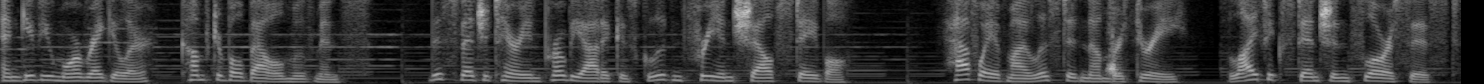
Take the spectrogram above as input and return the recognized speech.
and give you more regular, comfortable bowel movements. This vegetarian probiotic is gluten-free and shelf-stable. Halfway of my listed number 3. Life Extension Florassist.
